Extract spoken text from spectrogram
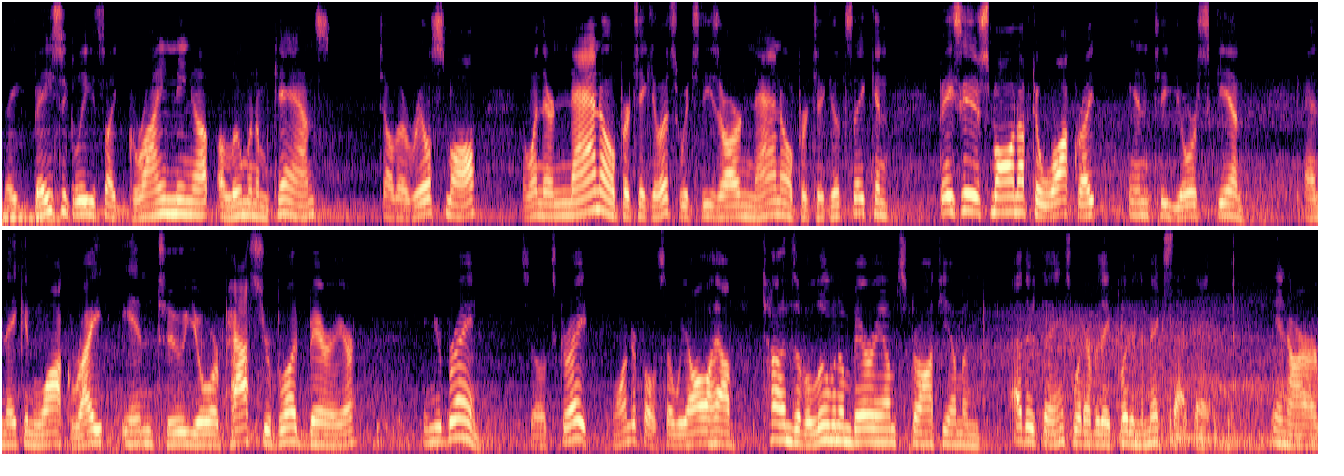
They basically, it's like grinding up aluminum cans until they're real small. And when they're nanoparticulates, which these are nanoparticulates, they can basically, they're small enough to walk right into your skin. And they can walk right into your, past your blood barrier in your brain. So it's great, wonderful. So we all have tons of aluminum, barium, strontium, and other things, whatever they put in the mix that day in our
